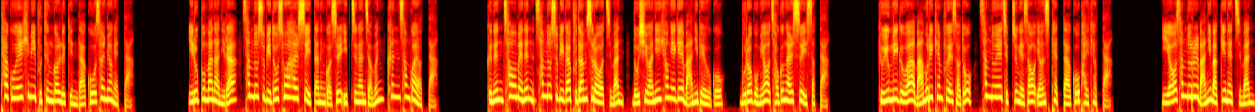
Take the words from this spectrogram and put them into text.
타구에 힘이 붙은 걸 느낀다고 설명했다. 2루뿐만 아니라 3루 수비도 소화할 수 있다는 것을 입증한 점은 큰 성과였다. 그는 처음에는 3루 수비가 부담스러웠지만 노시환이 형에게 많이 배우고 물어보며 적응할 수 있었다. 교육리그와 마무리 캠프에서도 3루에 집중해서 연습했다고 밝혔다. 이어 3루를 많이 맞긴 했지만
